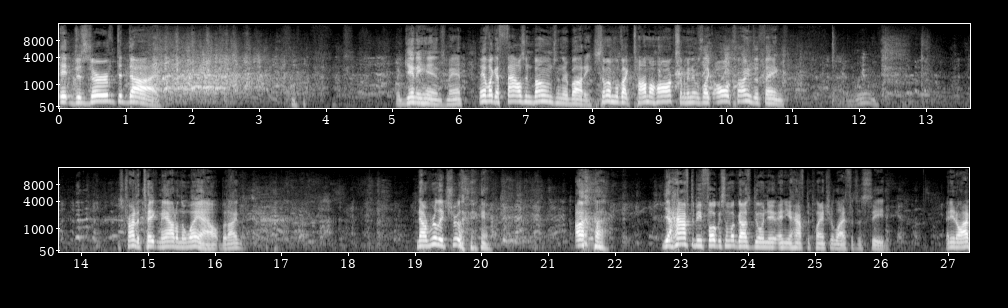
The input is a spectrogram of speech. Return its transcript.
It deserved to die. the guinea hens, man. They have like a thousand bones in their body. Some of them look like tomahawks. I mean, it was like all kinds of things. He's trying to take me out on the way out, but I. Now, really, truly, uh, you have to be focused on what God's doing, you, and you have to plant your life as a seed. And, you know, I,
